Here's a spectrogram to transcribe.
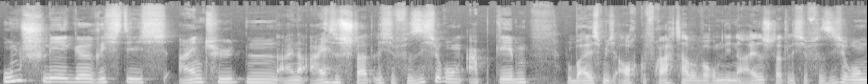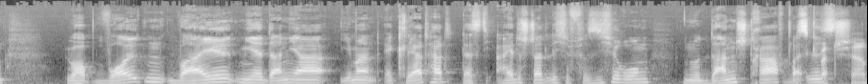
Umschläge richtig eintüten, eine eidesstattliche Versicherung abgeben, wobei ich mich auch gefragt habe, warum die eine eidesstattliche Versicherung überhaupt wollten, weil mir dann ja jemand erklärt hat, dass die eidesstattliche Versicherung nur dann strafbar ist, Quatsch, ja.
